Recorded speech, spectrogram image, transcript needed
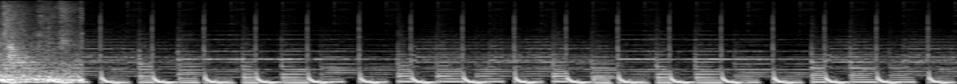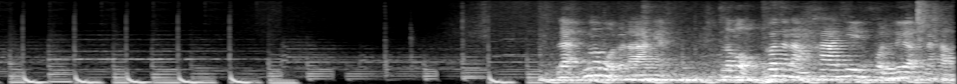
นะครับ และเมื่อหมดเวลาเนี่ย ระบบก็จะนำค่าที่คนเลือกนะครับ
